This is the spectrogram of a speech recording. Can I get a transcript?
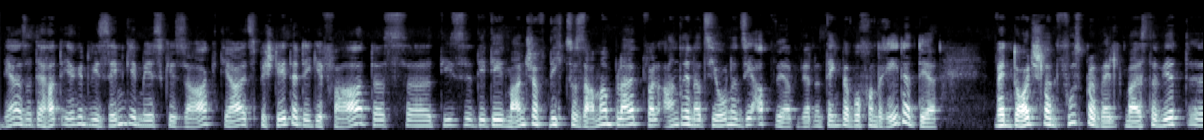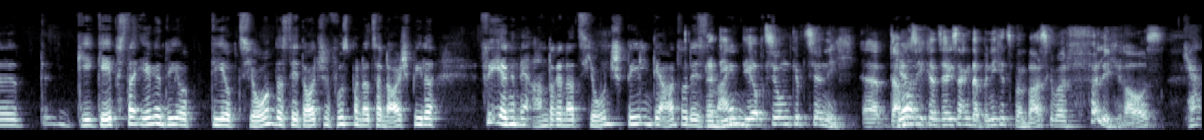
Ja, also der hat irgendwie sinngemäß gesagt, ja, jetzt besteht ja die Gefahr, dass äh, diese, die, die Mannschaft nicht zusammenbleibt, weil andere Nationen sie abwerben werden. Und denkt mir, wovon redet der? Wenn Deutschland Fußballweltmeister wird, äh, gäbe es da irgendwie die Option, dass die deutschen Fußballnationalspieler für irgendeine andere Nation spielen? Die Antwort ist ja, nein. Die, die Option gibt es ja nicht. Äh, da ja. muss ich ganz ehrlich sagen, da bin ich jetzt beim Basketball völlig raus. Ja.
